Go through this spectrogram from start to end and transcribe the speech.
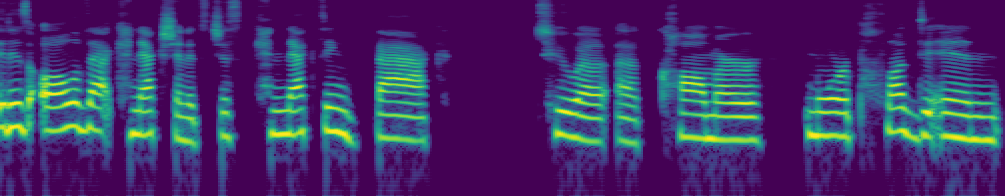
It is all of that connection. It's just connecting back to a, a calmer, more plugged in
